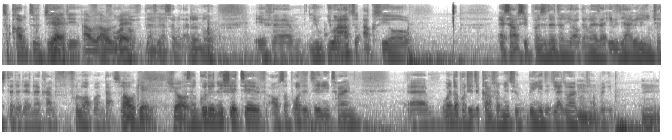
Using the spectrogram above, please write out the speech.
to come to Yeah, GIJ I was- I was there. one of the Mm. I don't know if um, you you have to ask your SRC president and your organizer if they are really interested, and then I can follow up on that. So Okay, sure. it's a good initiative. I'll support it anytime. Um, when the opportunity comes for me to bring it to GIJ, why not? I'll bring it. Mm.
